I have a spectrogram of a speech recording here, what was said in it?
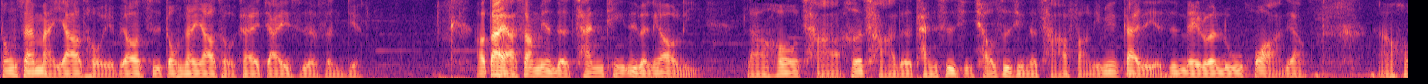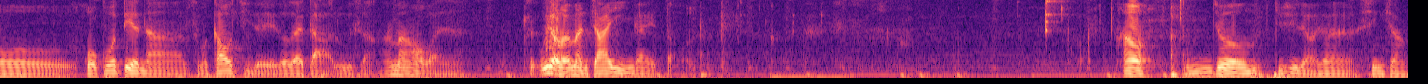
东山买鸭头，也不要吃东山鸭头开在嘉义市的分店。然后大雅上面的餐厅，日本料理，然后茶喝茶的谈事情、乔事情的茶坊，里面盖的也是美轮如画这样。然后火锅店啊，什么高级的也都在大路上，还蛮好玩的。五角板板加一应该也到了。好，我们就继续聊一下信箱。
